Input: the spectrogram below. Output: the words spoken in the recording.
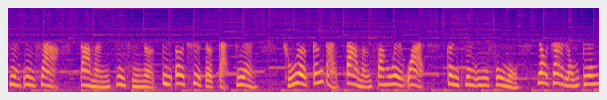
建议下。大门进行了第二次的改变，除了更改大门方位外，更建议父母要在龙边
